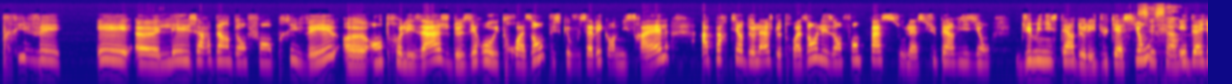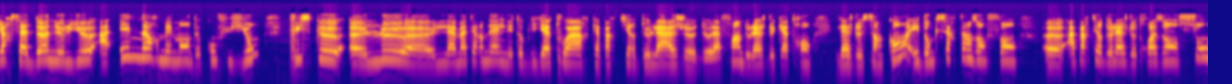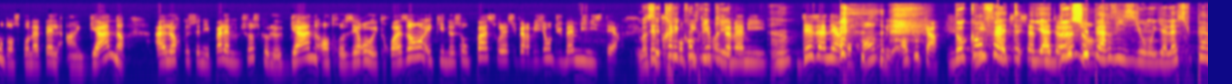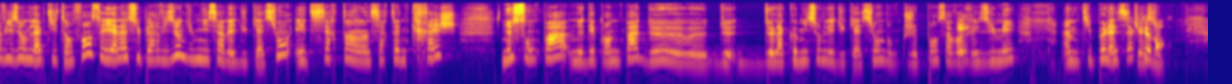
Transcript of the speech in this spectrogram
privées et euh, les jardins d'enfants privés euh, entre les âges de 0 et 3 ans, puisque vous savez qu'en Israël, à partir de l'âge de 3 ans, les enfants passent sous la supervision du ministère de l'Éducation. Et d'ailleurs, ça donne lieu à énormément de confusion, puisque euh, le, la maternelle n'est obligatoire qu'à partir de l'âge de la fin de l'âge de 4 ans, l'âge de 5 ans. Et donc, certains enfants, à partir de l'âge de 3 ans, sont dans ce qu'on appelle un GAN, alors que ce n'est pas la même chose que le GAN entre 0 et 3 ans et qui ne sont pas sous la supervision du même ministère. Bah, c'est très, compliqué. ça m'a mis hein des années à comprendre, mais en tout cas. Donc en fait, il y a deux supervisions. Il y a la supervision de la petite enfance et il y a la supervision du ministère de l'Éducation. Et certains, certaines crèches ne sont pas, ne dépendent pas de, de, de la commission de l'éducation. Donc je pense avoir résumé un petit peu la situation.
